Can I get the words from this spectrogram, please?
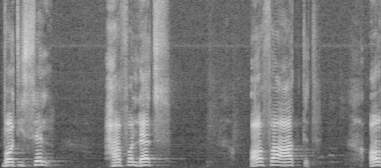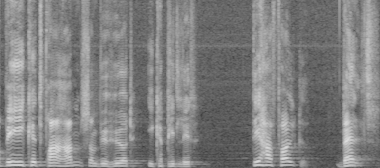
hvor de selv har forladt og foragtet og veket fra ham, som vi hørte i kapitel 1. Det har folket valgt.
